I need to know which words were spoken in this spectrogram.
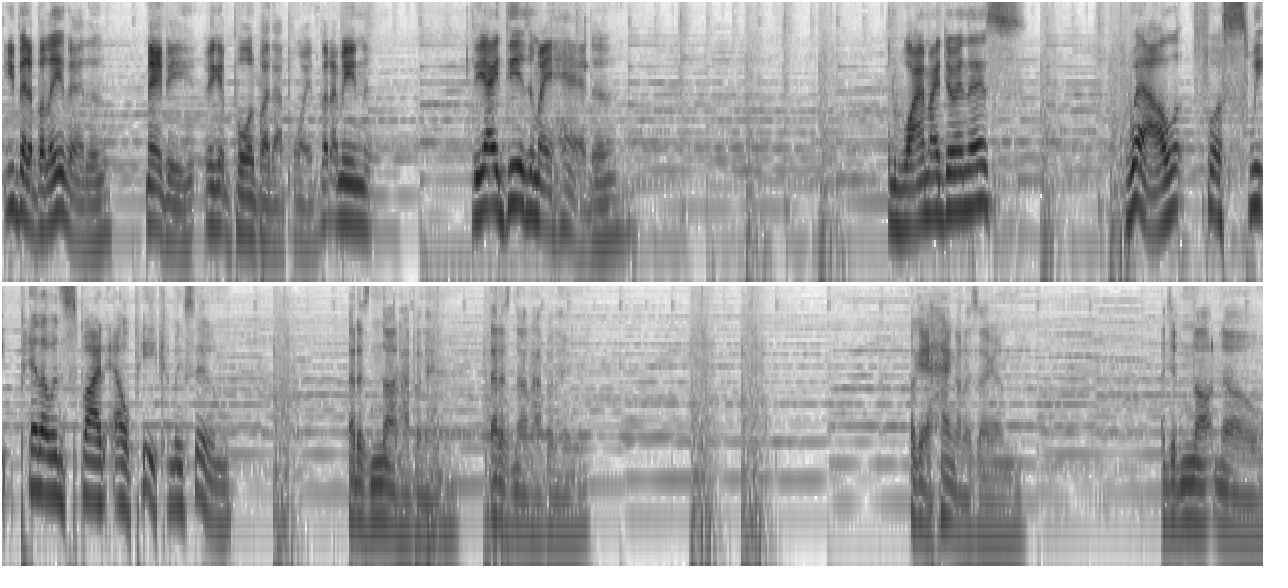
You better believe it. Maybe we get bored by that point, but I mean, the ideas in my head. And why am I doing this? Well, for a sweet pillow-inspired LP coming soon. That is not happening. That is not happening. Okay, hang on a second. I did not know.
